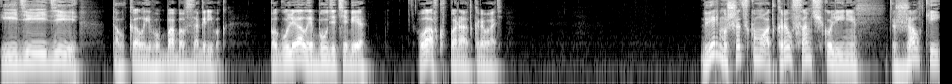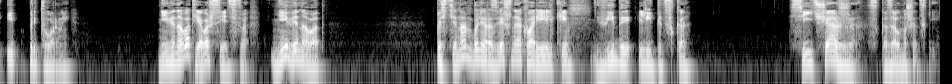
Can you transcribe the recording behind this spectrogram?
«Иди, иди!» — толкала его баба в загривок. «Погулял и будет тебе. Лавку пора открывать». Дверь Мышецкому открыл сам Чекулини, жалкий и притворный. «Не виноват я, ваше сельство, не виноват». По стенам были развешаны акварельки, виды Липецка. «Сейчас же», — сказал Мышецкий,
